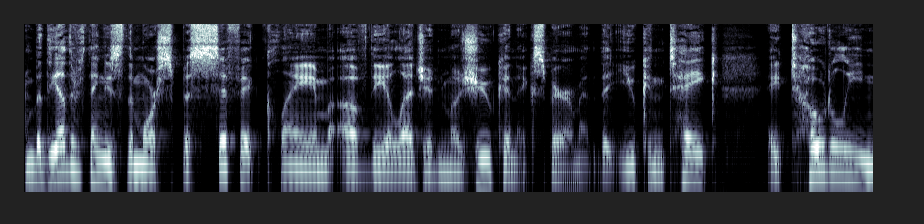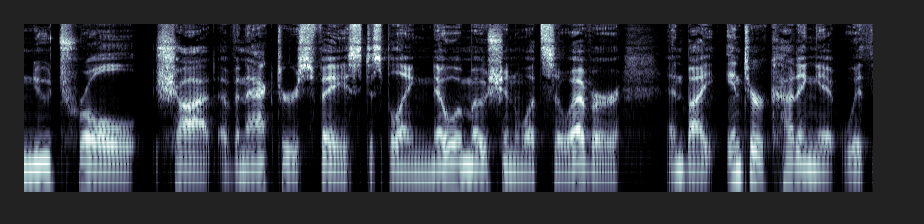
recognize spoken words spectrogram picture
But the other thing is the more specific claim of the alleged Mozzhukhin experiment that you can take a totally neutral shot of an actor's face displaying no emotion whatsoever, and by intercutting it with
